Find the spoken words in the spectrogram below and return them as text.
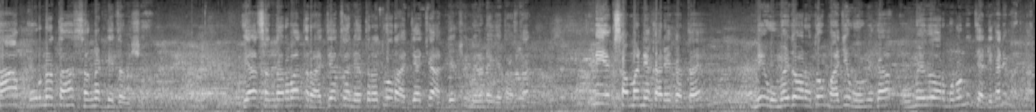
हा पूर्णतः संघटनेचा विषय. या संदर्भात राज्याचं नेतृत्व राज्याचे अध्यक्ष निर्णय घेत असतात. मी एक सामान्य कार्यकर्ता आहे. मी उमेदवार होतो. माझी भूमिका उमेदवार म्हणूनच त्या ठिकाणी मांडणार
